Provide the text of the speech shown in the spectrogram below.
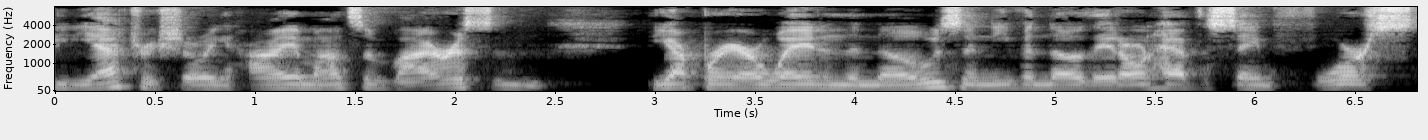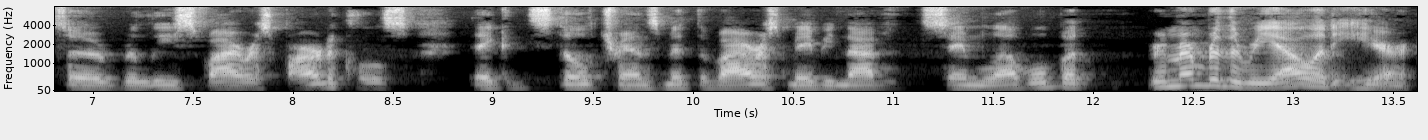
Pediatrics showing high amounts of virus in the upper airway and in the nose. And even though they don't have the same force to release virus particles, they can still transmit the virus, maybe not at the same level. But remember the reality here.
